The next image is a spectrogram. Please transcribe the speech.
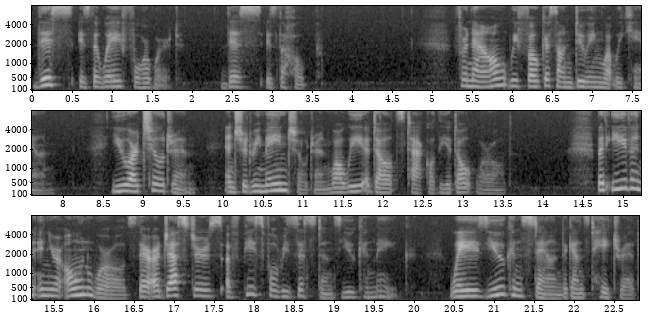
This is the way forward. This is the hope. For now, we focus on doing what we can. You are children and should remain children while we adults tackle the adult world. But even in your own worlds, there are gestures of peaceful resistance you can make, ways you can stand against hatred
